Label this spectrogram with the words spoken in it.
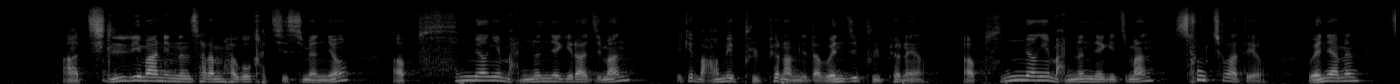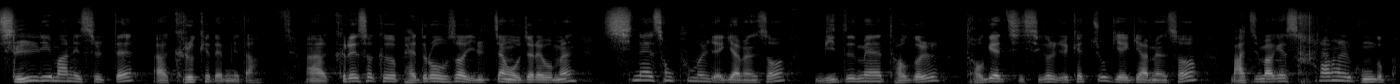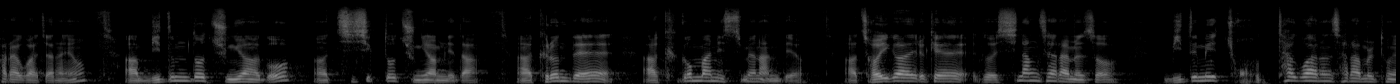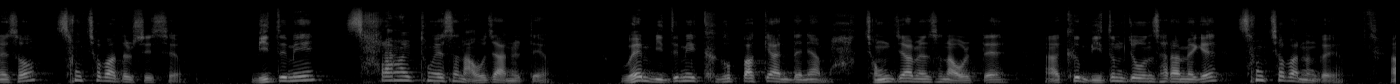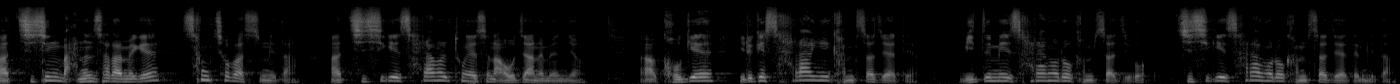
아, 진리만 있는 사람하고 같이 있으면요, 아, 분명히 맞는 얘기를 하지만 이렇게 마음이 불편합니다. 왠지 불편해요. 아, 분명히 맞는 얘기지만 상처가 돼요. 왜냐하면 진리만 있을 때 아, 그렇게 됩니다. 아, 그래서 그 베드로후서 1장 5절에 보면 신의 성품을 얘기하면서 믿음의 덕을 덕의 지식을 이렇게 쭉 얘기하면서 마지막에 사랑을 공급하라고 하잖아요. 아, 믿음도 중요하고 어, 지식도 중요합니다. 아, 그런데 아, 그것만 있으면 안 돼요. 아, 저희가 이렇게 그 신앙생활하면서 믿음이 좋다고 하는 사람을 통해서 상처받을 수 있어요. 믿음이 사랑을 통해서 나오지 않을 때요. 왜 믿음이 그것밖에 안 되냐 막 정지하면서 나올 때 그 믿음 좋은 사람에게 상처받는 거예요. 아, 지식 많은 사람에게 상처받습니다. 아, 지식이 사랑을 통해서 나오지 않으면요. 아, 거기에 이렇게 사랑이 감싸져야 돼요. 믿음이 사랑으로 감싸지고 지식이 사랑으로 감싸져야 됩니다.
